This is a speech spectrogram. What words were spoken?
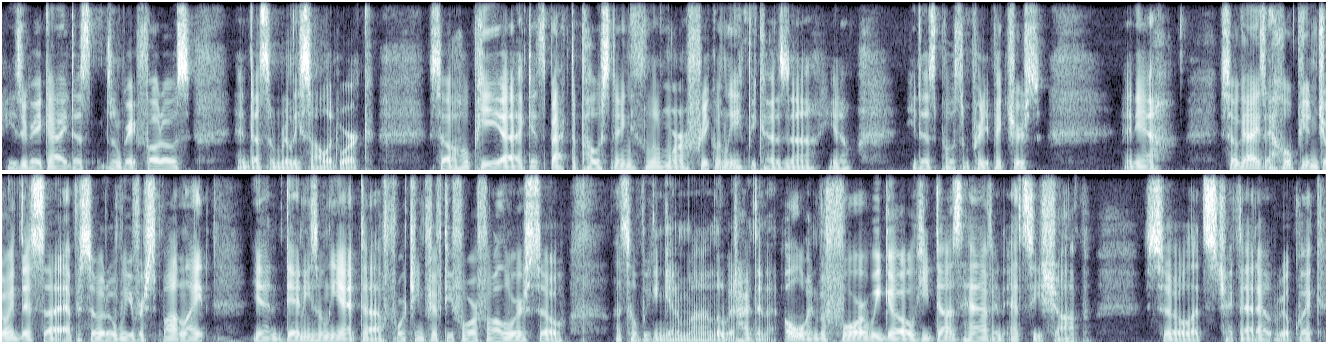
he's a great guy, does some great photos, and does some really solid work. So I hope he uh, gets back to posting a little more frequently because, uh, you know, he does post some pretty pictures. And yeah. So guys, I hope you enjoyed this uh, episode of Weaver Spotlight. Yeah, Danny's only at 1454 uh, followers, so let's hope we can get him a little bit higher than that. Oh, and before we go, he does have an Etsy shop. So let's check that out real quick.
